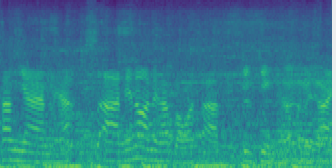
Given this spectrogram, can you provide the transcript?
ข้างยางนะฮะสะอาดแน่นอนนะครับบอกว่าสะอาดจริงๆนะครับประเทศไทย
